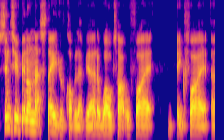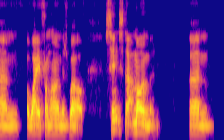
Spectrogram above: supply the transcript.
since you've been on that stage with Kovalev, yeah, the world title fight, big fight, um, away from home as well. Since that moment, um,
